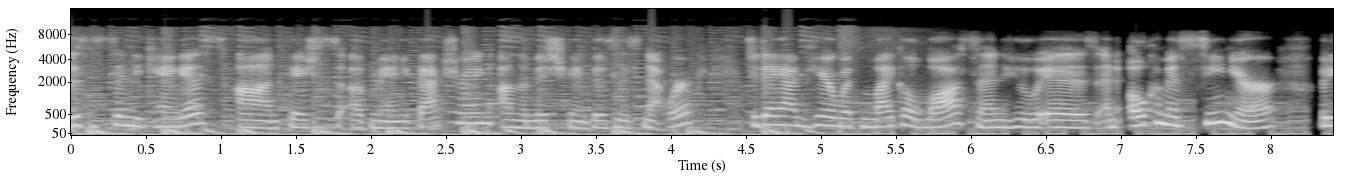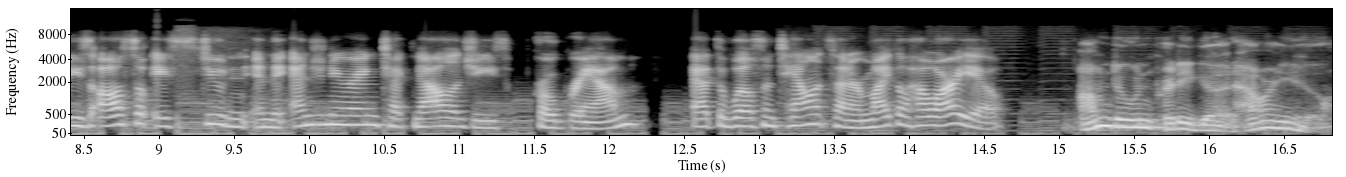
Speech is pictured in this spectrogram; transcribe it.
This is Cindy Kangas on Faces of Manufacturing on the Michigan Business Network. Today I'm here with Michael Lawson, who is an Okemos senior, but he's also a student in the Engineering Technologies program at the Wilson Talent Center. Michael, how are you? I'm doing pretty good. How are you?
